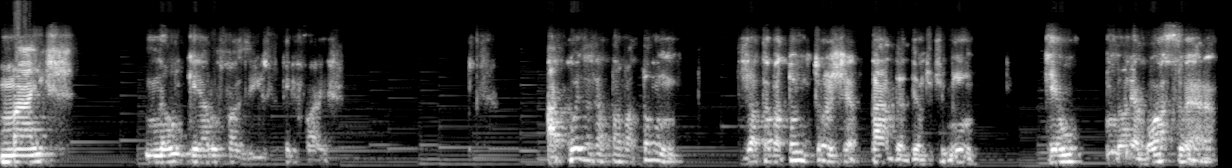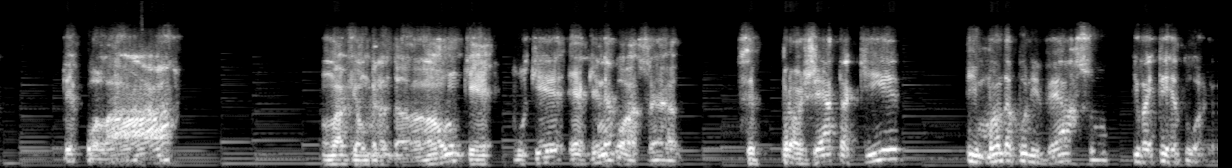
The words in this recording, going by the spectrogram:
Mas não quero fazer isso que ele faz. A coisa já estava tão já estava tão introjetada dentro de mim que o meu negócio era decolar um avião grandão, que é, porque é aquele negócio, é, você projeta aqui e manda para o universo e vai ter retorno.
